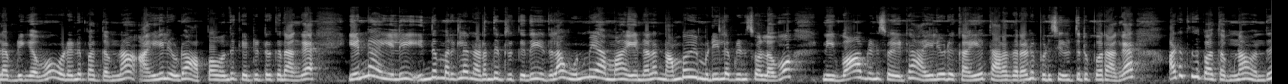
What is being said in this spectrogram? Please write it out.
பார்த்தாலே அப்படிங்கவும் உடனே பார்த்தோம்னா அயலியோட அப்பா வந்து கேட்டுட்ருக்குறாங்க. என்ன அயலி? இந்த மாதிரிலாம் நடந்துட்டுருக்குது இதெல்லாம் உண்மையாம்மா? என்னால் நம்பவே முடியல அப்படின்னு சொல்லவும் நீ வா அப்படின்னு சொல்லிட்டு அயலியோட கையை தர தரன்னு பிடிச்சி இழுத்துட்டு போகிறாங்க அடுத்தது பார்த்தோம்னா வந்து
